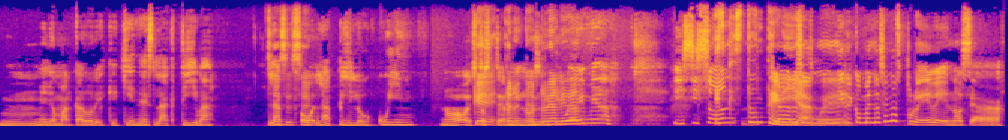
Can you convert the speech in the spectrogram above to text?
mm, medio marcado de que quién es la activa, la, sí, sí. o la pillow queen, ¿no? Estos Que en- términos. en realidad- mira, y si son... Es que es tontería, Claro, o sea, güey. Mi recomendación es prueben, o sea,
